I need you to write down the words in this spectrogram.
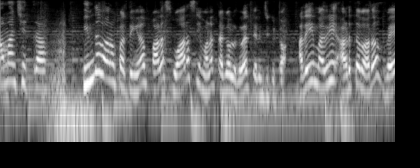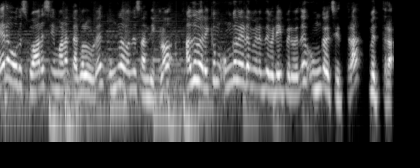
ஆமா சித்ரா. இந்த வாரம் பாத்தீங்கன்னா பல சுவாரஸ்யமான தகவல்களை தெரிஞ்சுக்கிட்டோம். அதே மாதிரி அடுத்த வாரம் வேற ஒரு சுவாரஸ்யமான தகவலுடன் உங்களை வந்து சந்திக்கிறோம். அது வரைக்கும் உங்களிடமிருந்து விடைபெறுவது உங்கள் சித்ரா மித்ரா.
